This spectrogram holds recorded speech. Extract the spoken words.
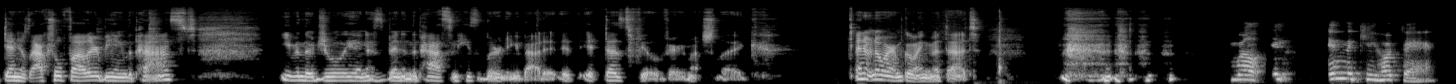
Daniel's actual father being the past, even though Julian has been in the past and he's learning about it, it, it does feel very much like I don't know where I'm going with that. well, in, in the Quixote,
